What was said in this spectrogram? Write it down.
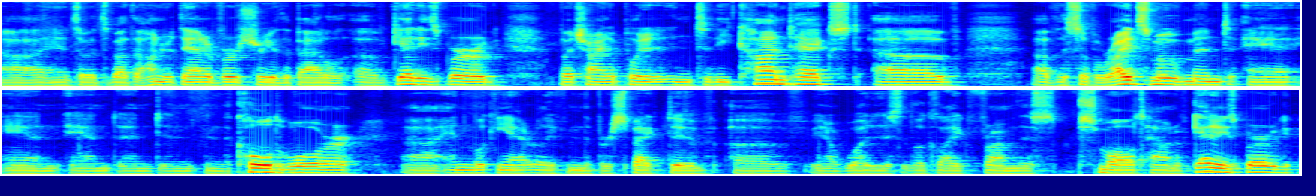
Uh, and so it's about the 100th anniversary of the Battle of Gettysburg, but trying to put it into the context of of the civil rights movement and and and and in, in the Cold War, uh, and looking at really from the perspective of you know what does it look like from this small town of Gettysburg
